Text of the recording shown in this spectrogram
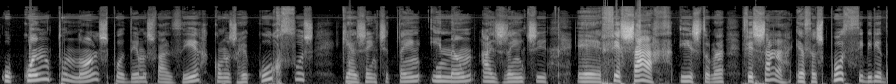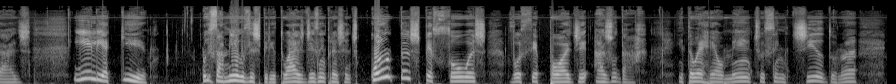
o quanto nós podemos fazer com os recursos que a gente tem e não a gente é, fechar isto, né? fechar essas possibilidades. E ele aqui, os amigos espirituais dizem para a gente quantas pessoas você pode ajudar. Então é realmente o sentido, né?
